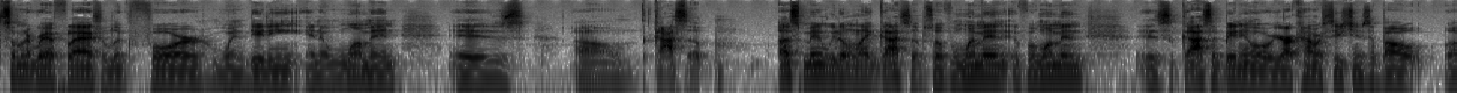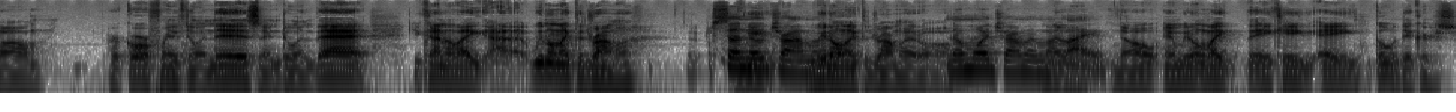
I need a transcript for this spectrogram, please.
some of the red flags to look for when dating in a woman is um, gossip. Us men, we don't like gossip. So if a woman, if a woman is gossiping or your conversations about um, her girlfriend's doing this and doing that, you kind of like uh, we don't like the drama. So no drama. We don't like the drama at all. No more drama in my no, life. no, and we don't like the AKA gold diggers.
